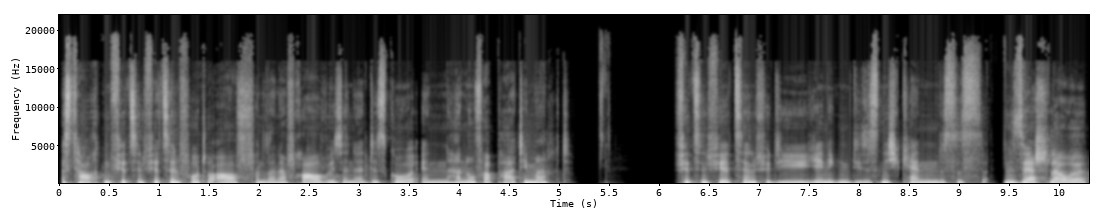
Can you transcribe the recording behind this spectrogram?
Es taucht ein 1414-Foto auf von seiner Frau, wie sie in der Disco in Hannover Party macht. 1414 für diejenigen, die das nicht kennen, das ist eine sehr schlaue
